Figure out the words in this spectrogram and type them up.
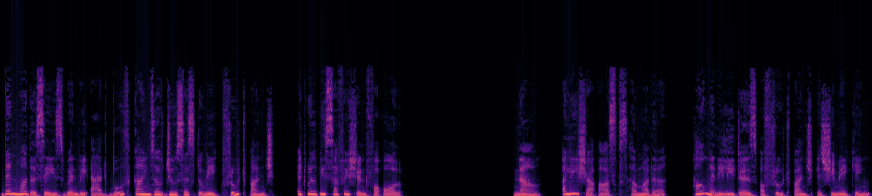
Then mother says when we add both kinds of juices to make fruit punch, it will be sufficient for all. Now, Alicia asks her mother, how many liters of fruit punch is she making?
